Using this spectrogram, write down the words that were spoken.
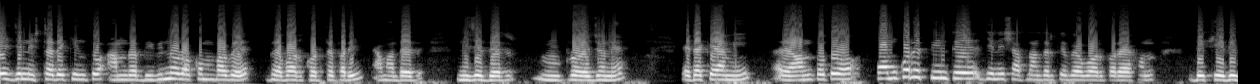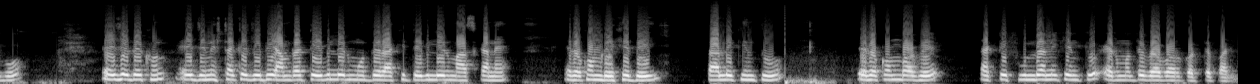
এই জিনিসটাতে কিন্তু আমরা বিভিন্ন রকমভাবে ব্যবহার করতে পারি আমাদের নিজেদের প্রয়োজনে। এটাকে আমি অন্তত কম করে তিনটে জিনিস আপনাদেরকে ব্যবহার করে এখন দেখিয়ে দিব। এই যে দেখুন, এই জিনিসটাকে যদি আমরা টেবিলের মধ্যে রাখি, টেবিলের মাঝখানে এরকম রেখে দেই, তাহলে কিন্তু এরকমভাবে একটি ফুলদানি কিন্তু এর মধ্যে ব্যবহার করতে পারি।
